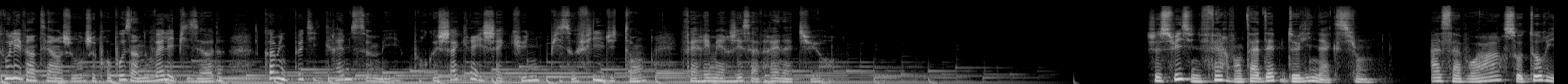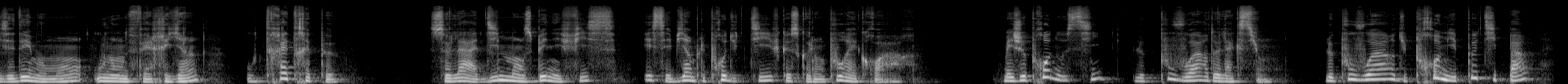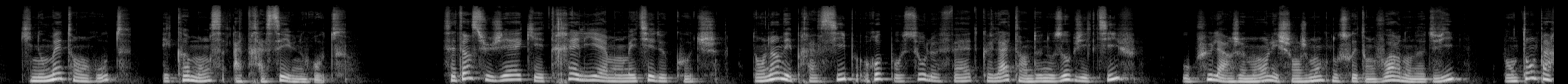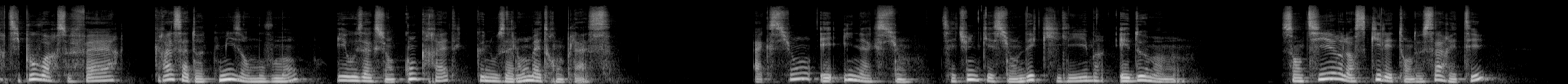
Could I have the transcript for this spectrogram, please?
Tous les 21 jours, je propose un nouvel épisode, comme une petite graine semée pour que chacun et chacune puisse au fil du temps faire émerger sa vraie nature. Je suis une fervente adepte de l'inaction, à savoir s'autoriser des moments où l'on ne fait rien ou très très peu. Cela a d'immenses bénéfices et c'est bien plus productif que ce que l'on pourrait croire. Mais je prône aussi le pouvoir de l'action le pouvoir du premier petit pas qui nous met en route et commence à tracer une route. C'est un sujet qui est très lié à mon métier de coach, dont l'un des principes repose sur le fait que l'atteinte de nos objectifs, ou plus largement les changements que nous souhaitons voir dans notre vie, vont en partie pouvoir se faire grâce à notre mise en mouvement et aux actions concrètes que nous allons mettre en place. Action et inaction, c'est une question d'équilibre et de moment. Sentir lorsqu'il est temps de s'arrêter,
